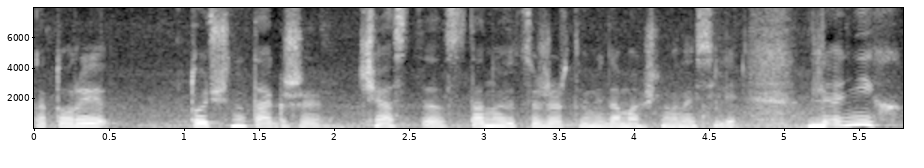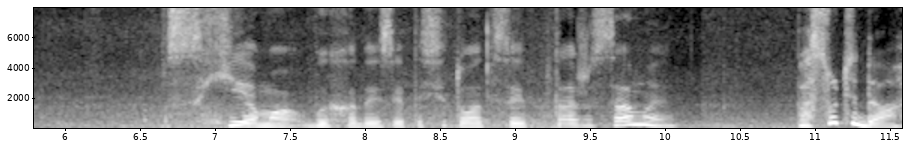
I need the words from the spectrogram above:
которые точно так же часто становятся жертвами домашнего насилия. Для них схема выхода из этой ситуации та же самая? По сути, да.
